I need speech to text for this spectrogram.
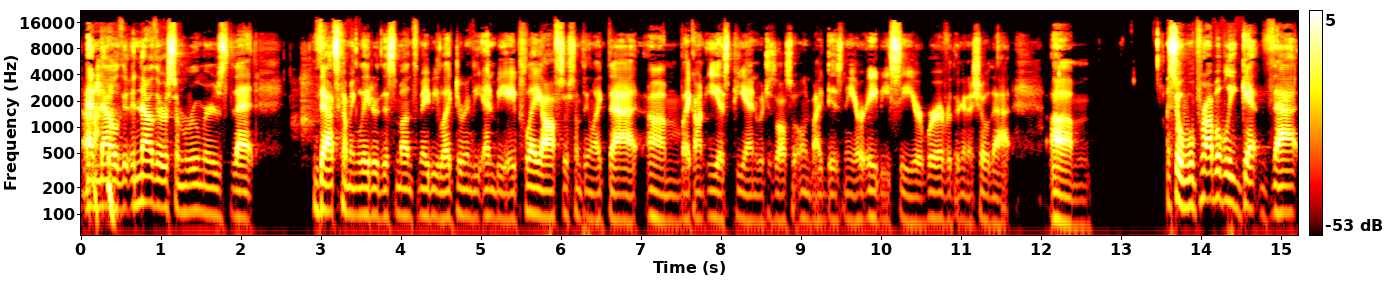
and now, and now there are some rumors that that's coming later this month, maybe like during the NBA playoffs or something like that, um, like on ESPN, which is also owned by Disney or ABC or wherever they're going to show that. Um, so we'll probably get that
